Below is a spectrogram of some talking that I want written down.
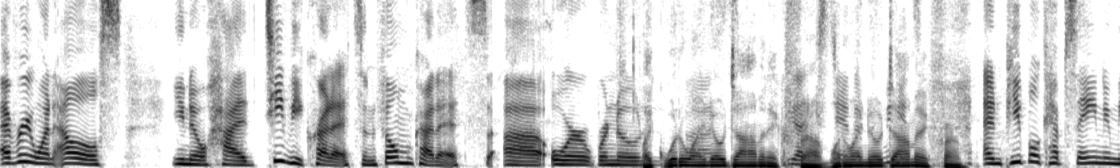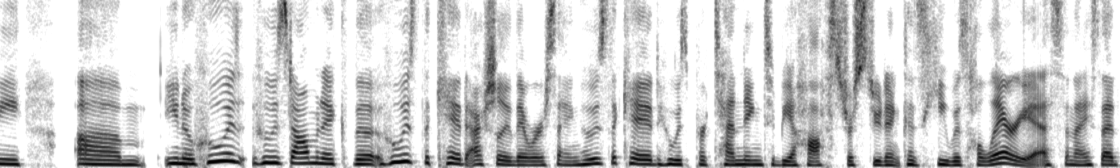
everyone else, you know, had TV credits and film credits, uh, or were known Like, what do I know Dominic yeah, from? What do I know comedians. Dominic from? And people kept saying to me, um, you know, who is who's Dominic? The who is the kid? Actually, they were saying who's the kid who was pretending to be a Hofstra student because he was hilarious. And I said,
